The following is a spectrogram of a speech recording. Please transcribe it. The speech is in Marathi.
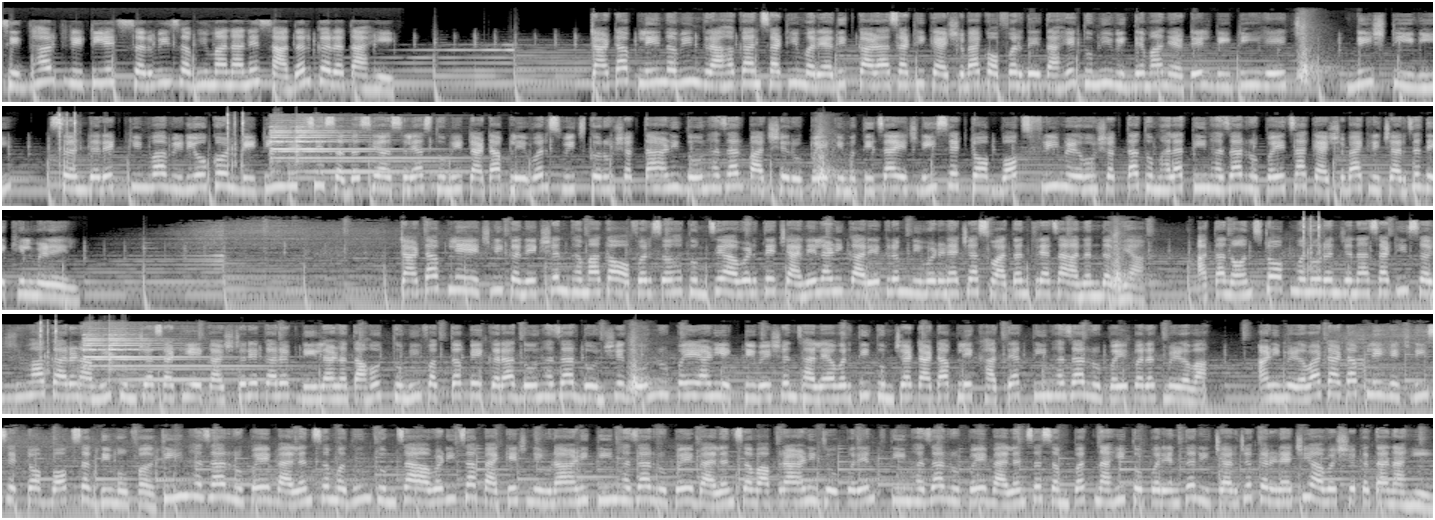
सिद्धार्थ डीटीएच सर्व्हिस अभिमानाने सादर करत आहे. टाटा प्ले नवीन ग्राहकांसाठी मर्यादित काळासाठी कॅशबॅक ऑफर देत आहे. तुम्ही विद्यमान Airtel DTH dish TV Sun Direct किंवा व्हिडिओकॉन डीटीएचचे सदस्य असल्यास तुम्ही टाटा प्लेवर स्विच करू शकता आणि दोन हजार पाचशे रुपये किमतीचा H D set top box free मिळवू शकता. तुम्हाला तीन हजार रुपयेचा कॅशबॅक रिचार्ज देखील मिळेल. टाटा प्ले एच कनेक्शन धमाका ऑफरसह तुमचे आवडते चॅनेल आणि कार्यक्रम निवडण्याच्या स्वातंत्र्याचा आनंद घ्या. आता नॉनस्टॉप मनोरंजनासाठी सज्ज व्हा कारण आम्ही तुमच्यासाठी एक आश्चर्यकारक डील आणत आहोत. तुम्ही फक्त पे करा दोन हजार दोनशे दोन रुपये आणि ऍक्टिव्हेशन झाल्यावरती तुमच्या टाटा प्ले खात्यात तीन हजार रुपये परत मिळवा. आणि मिळवा Tata play H D set top box अगदी मोफत. तीन हजार रुपये बॅलन्स मधून तुमचा आवडीचा पॅकेज निवडा आणि तीन हजार रुपये बॅलन्स वापरा आणि जोपर्यंत तीन हजार रुपये बॅलन्स संपत नाही तोपर्यंत रिचार्ज करण्याची आवश्यकता नाही.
